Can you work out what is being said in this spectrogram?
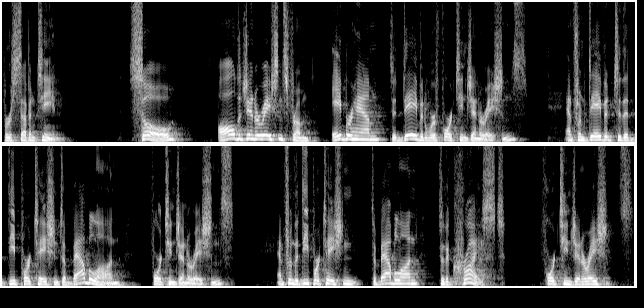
verse 17. So, all the generations from Abraham to David were 14 generations and from David to the deportation to Babylon, 14 generations, and from the deportation to Babylon to the Christ, 14 generations.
